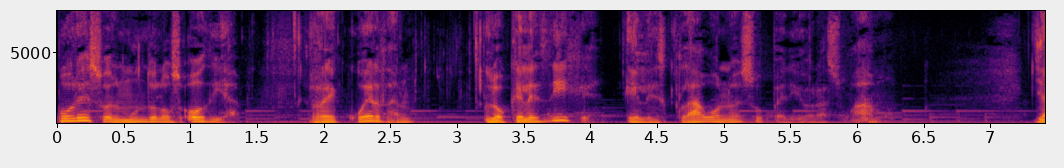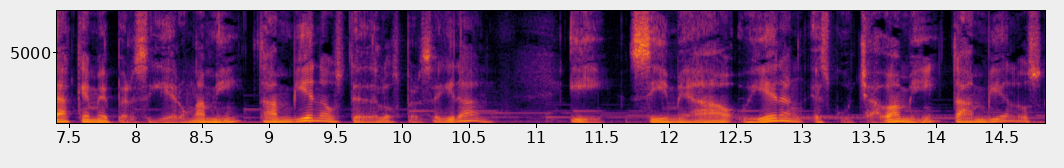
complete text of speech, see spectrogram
Por eso el mundo los odia. Recuerdan lo que les dije, el esclavo no es superior a su amo. Ya que me persiguieron a mí, también a ustedes los perseguirán. Y si me hubieran escuchado a mí, también los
